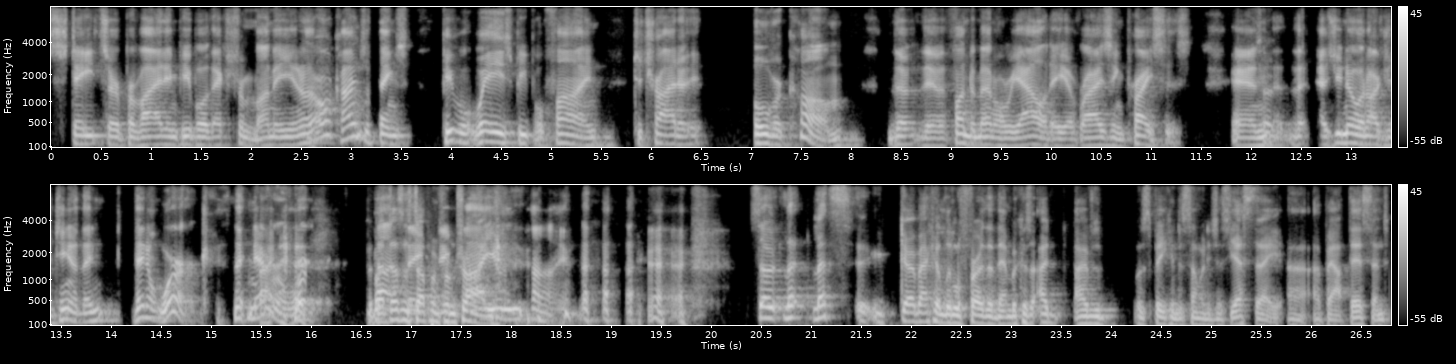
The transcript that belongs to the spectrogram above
states are providing people with extra money. You know, there are all kinds of things, people ways people find to try to overcome the the fundamental reality of rising prices. And so, the, as you know, in Argentina, they they don't work. They never right. work. but, but, that doesn't they, stop them from trying. Time. so let, us uh, go back a little further then, because I I was speaking to somebody just yesterday uh, about this, and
